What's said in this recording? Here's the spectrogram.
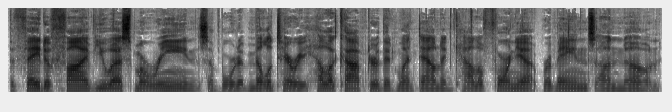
The fate of five U.S. Marines aboard a military helicopter that went down in California remains unknown.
